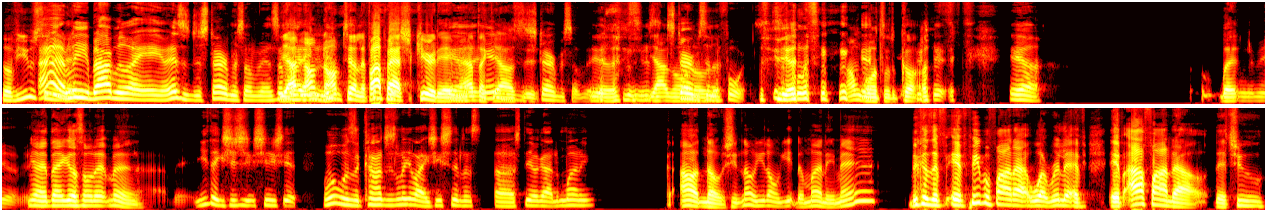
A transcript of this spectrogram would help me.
So if you see, that- leave, but I'd be like, "Hey, this is a disturbance over there." yeah, I'm, no, I'm telling. If I pass security, hey, man, I think it y'all. disturbance over there. Yeah, y'all disturbance in the fort. Yeah, I'm going to the car. yeah. But yeah. yeah, anything else on that man? You think she should? She should. What was it consciously like? She should have uh, still got the money. Oh don't. She know you don't get the money, man. Because if, if people find out what really, if if I find out that you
